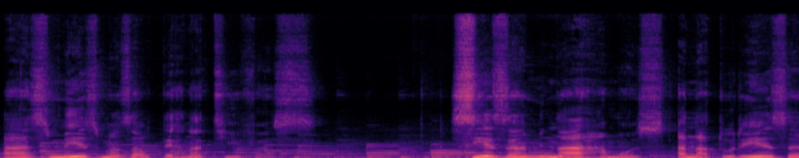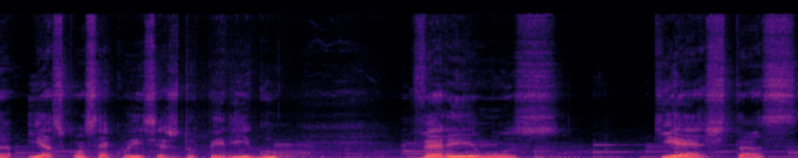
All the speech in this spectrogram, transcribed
as mesmas alternativas. Se examinarmos a natureza e as consequências do perigo, veremos que estas,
